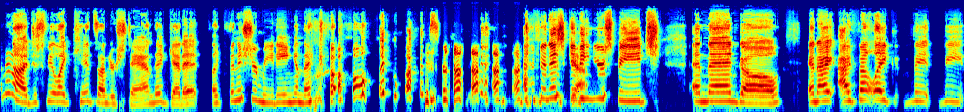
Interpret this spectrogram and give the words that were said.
i don't know i just feel like kids understand they get it like finish your meeting and then go like what? Finish Yeah. giving your speech and then go. And i i felt like the the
